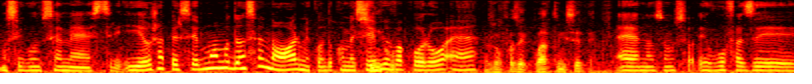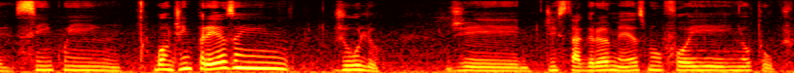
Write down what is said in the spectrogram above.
No segundo semestre. E eu já percebo uma mudança enorme. Quando eu comecei Cinco? Viva Coroa, é. Nós vamos fazer quatro em setembro. É, nós vamos. Eu vou fazer cinco em. Bom, de empresa em julho. De, de Instagram mesmo foi em outubro.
